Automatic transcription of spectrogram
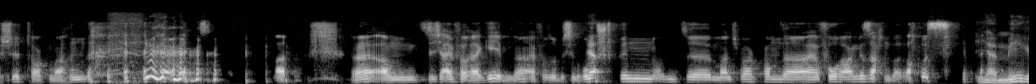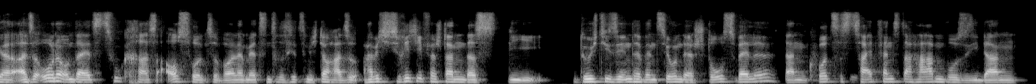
Shit Talk machen. ja, ähm, sich einfach ergeben, ne? einfach so ein bisschen rumspinnen ja. und äh, manchmal kommen da hervorragende Sachen daraus. ja, mega. Also ohne, um da jetzt zu krass ausholen zu wollen, aber jetzt interessiert es mich doch. Also habe ich richtig verstanden, dass die durch diese Intervention der Stoßwelle dann ein kurzes Zeitfenster haben, wo sie dann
